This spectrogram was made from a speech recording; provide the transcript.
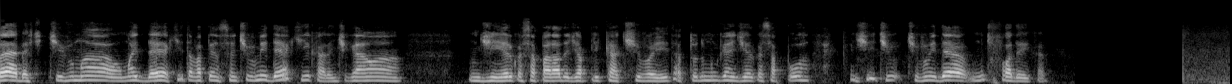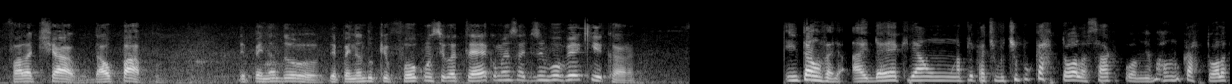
é? Tive uma, uma ideia aqui, tava pensando, tive uma ideia aqui, cara. A gente ganhar uma- um dinheiro com essa parada de aplicativo aí, tá todo mundo ganhando dinheiro com essa porra. A gente tive, tive uma ideia muito foda aí, cara. Fala, Thiago, dá o papo. Dependendo, dependendo do que for, eu consigo até começar a desenvolver aqui, cara. Então, velho, a ideia é criar um aplicativo tipo Cartola, saca? Pô, me amarro no Cartola,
